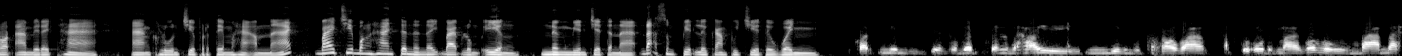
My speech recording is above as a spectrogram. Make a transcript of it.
រដ្ឋអាមេរិកថាអាងខ្លួនជាប្រទេសមហាអំណាចបែរជាបង្ហាញទិន្នន័យបែបលំអៀងនិងមានចេតនាដាក់សម្ពាធលើកម្ពុជាទៅវិញគាត់មានជាកម្រិតចឹងទៅហើយយើងទៅខោว่าកាប់ទូ អូដំណើរក៏វាមិនបានដែរ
